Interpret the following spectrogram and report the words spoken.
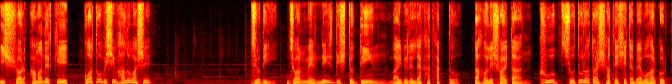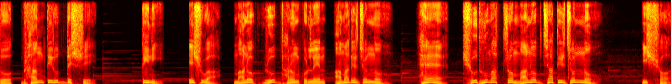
ঈশ্বর আমাদেরকে কত বেশি ভালোবাসে? যদি জন্মের নির্দিষ্ট দিন বাইবেলে লেখা থাকত, তাহলে শয়তান খুব চতুরতার সাথে সেটা ব্যবহার করত ভ্রান্তির উদ্দেশ্যে। তিনি, এশুয়া মানব রূপ ধারণ করলেন আমাদের জন্য। হ্যাঁ শুধুমাত্র মানব জাতির জন্য। ঈশ্বর,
